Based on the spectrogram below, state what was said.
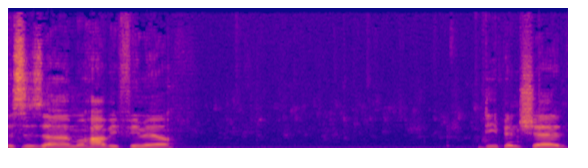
this is a Mojave female. Deep in shed.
